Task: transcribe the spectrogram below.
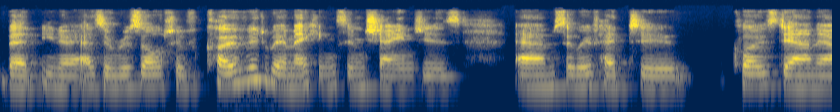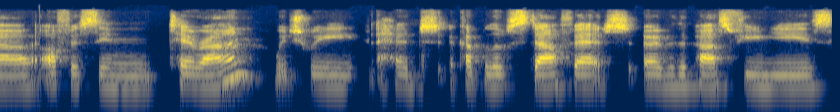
But you know, as a result of COVID, we're making some changes. Um, so we've had to closed down our office in Tehran, which we had a couple of staff at over the past few years.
